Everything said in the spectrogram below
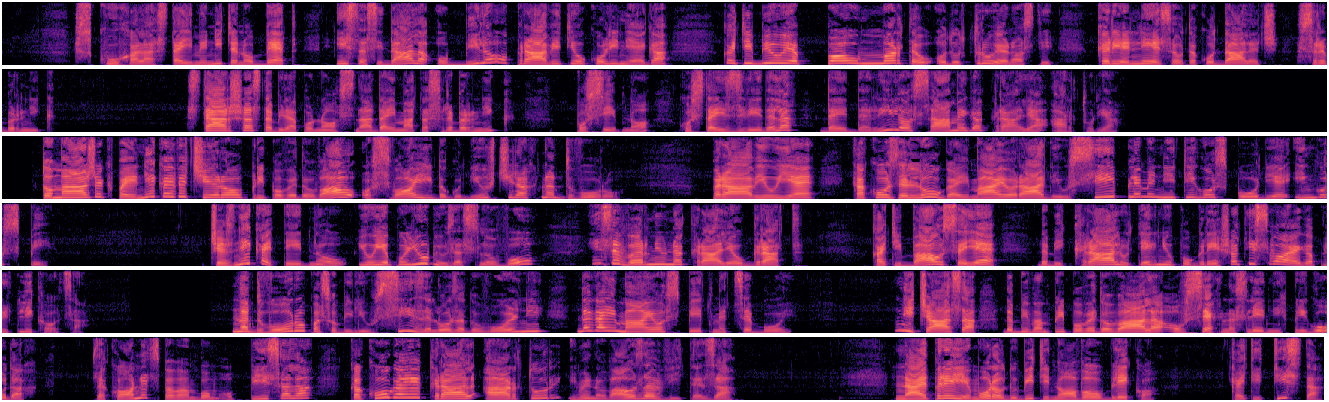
Skuhala sta imeniten obed in sta si dala obilo opraviti okoli njega, kajti bil je pol mrtev od utrujenosti, ker je nesel tako daleč srebrnik. Starša sta bila ponosna, da imata srebrnik, posebno, ko sta izvedela, da je darilo samega kralja Arturja. Tomažek pa je nekaj večerov pripovedoval o svojih dogodivščinah na dvoru. Pravil je, kako zelo ga imajo radi vsi plemeniti gospodje in gospe. Čez nekaj tednov jo je poljubil za slovo in se vrnil na kraljev grad, kajti bal se je, da bi kralj utegnil pogrešati svojega pritlikovca. Na dvoru pa so bili vsi zelo zadovoljni, da ga imajo spet med seboj. Ni časa, da bi vam pripovedovala o vseh naslednjih prigodah, za konec pa vam bom opisala, kako ga je kralj Artur imenoval za viteza. Najprej je moral dobiti novo obleko, kajti tista,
